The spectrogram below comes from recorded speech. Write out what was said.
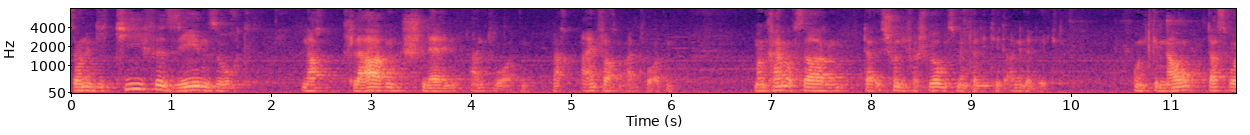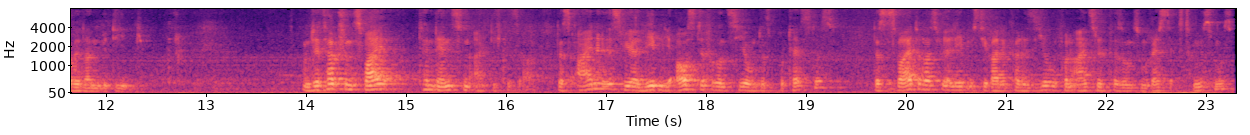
sondern die tiefe Sehnsucht nach klaren, schnellen Antworten, nach einfachen Antworten. Man kann auch sagen, da ist schon die Verschwörungsmentalität angelegt. Und genau das wurde dann bedient. Und jetzt habe ich schon zwei Tendenzen eigentlich gesagt. Das eine ist, wir erleben die Ausdifferenzierung des Protestes. Das zweite, was wir erleben, ist die Radikalisierung von Einzelpersonen zum Rechtsextremismus.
